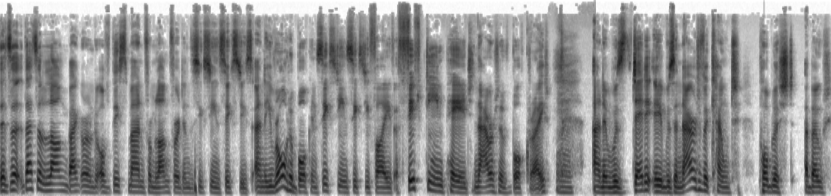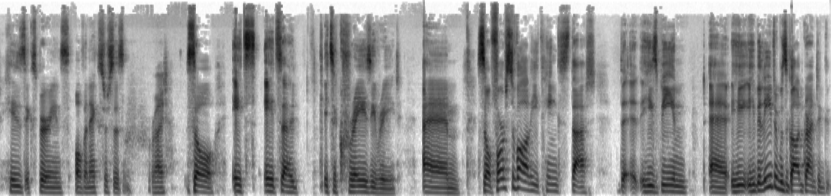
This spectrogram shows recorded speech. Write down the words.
that's a that's a long background of this man from Longford in the 1660s, and he wrote a book in 1665, a 15-page narrative book, right? And it was dedi- it was a narrative account published about his experience of an exorcism. Right. So it's it's a it's a crazy read. Um, so first of all, he thinks that the, he's being uh, he, he believed it was a God granted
